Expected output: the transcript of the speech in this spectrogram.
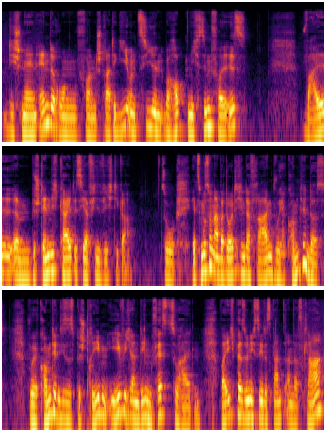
die schnellen Änderungen von Strategie und Zielen überhaupt nicht sinnvoll ist weil ähm, Beständigkeit ist ja viel wichtiger. So, jetzt muss man aber deutlich hinterfragen, woher kommt denn das? Woher kommt denn dieses Bestreben, ewig an Dingen festzuhalten? Weil ich persönlich sehe das ganz anders. Klar,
